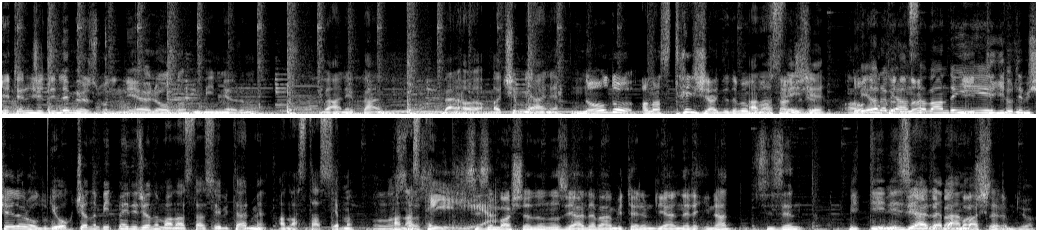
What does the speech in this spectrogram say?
Yeterince dinlemiyoruz bunu. Niye öyle oldu? Bilmiyorum. Yani ben ben açım yani. Ne oldu? Anastasia'ydı değil mi? Ne Bir oldu ara bir hastalandı iyi. Gitti gitti bir şeyler oldu. buna. Yok canım bitmedi canım. Anastasya biter mi? Anastasya mı? Anastasya. Sizin başladığınız yerde ben biterim diyenlere inat. Sizin bittiğiniz yerde ben başlarım. diyor.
